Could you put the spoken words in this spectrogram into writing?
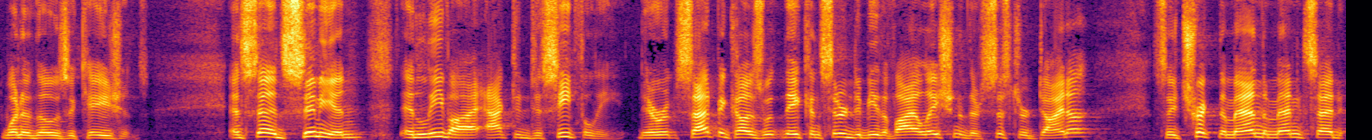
one of those occasions. Instead, Simeon and Levi acted deceitfully. They were upset because what they considered to be the violation of their sister Dinah so they tricked the men. The men said,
